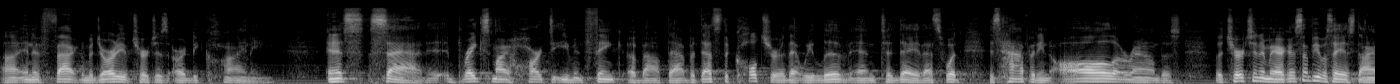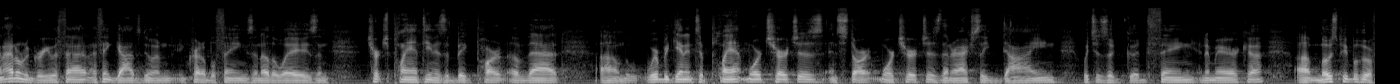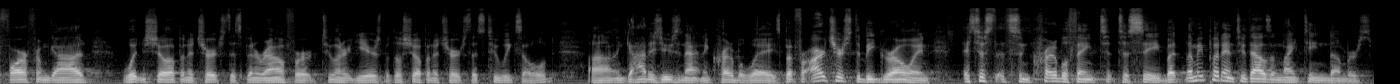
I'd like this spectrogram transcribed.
uh, and in fact, the majority of churches are declining. And it's sad. It breaks my heart to even think about that. But that's the culture that we live in today. That's what is happening all around us. The church in America, some people say it's dying. I don't agree with that. I think God's doing incredible things in other ways, and church planting is a big part of that. Um, we're beginning to plant more churches and start more churches than are actually dying, which is a good thing in America. Uh, most people who are far from God wouldn't show up in a church that's been around for 200 years, but they'll show up in a church that's two weeks old. Uh, and God is using that in incredible ways. But for our church to be growing, it's just it's an incredible thing to, to see. But let me put in 2019 numbers.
